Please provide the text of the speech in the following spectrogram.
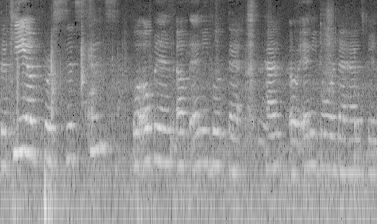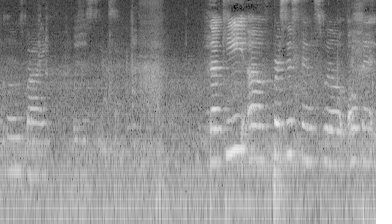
the key of persistence will open up any book that has or any door that has been closed by resistance. The key of persistence will open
